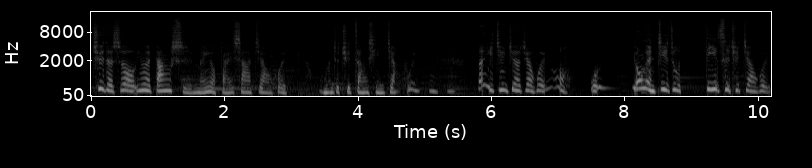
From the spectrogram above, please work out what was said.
去的时候，因为当时没有白沙教会，我们就去张新教会。嗯嗯，那一进教教会，哦，我永远记住第一次去教会。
